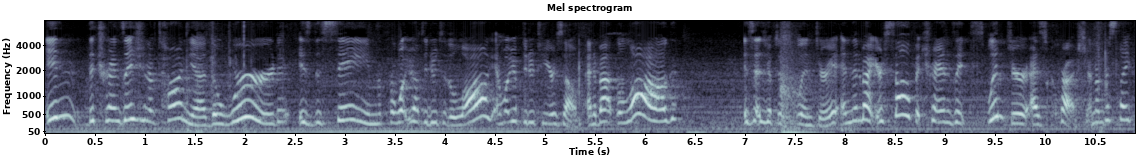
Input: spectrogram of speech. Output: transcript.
in the translation of Tanya, the word is the same for what you have to do to the log and what you have to do to yourself. And about the log, it says you have to splinter it, and then about yourself, it translates splinter as crush. And I'm just like,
